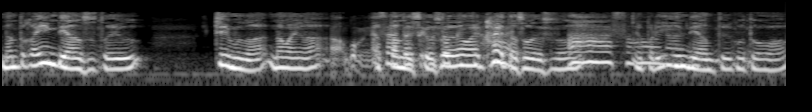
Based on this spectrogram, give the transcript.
なんとかインディアンスというチームが、名前があったんですけど、それ名前変えたそうです、ね、ああ、そうやっぱりインディアンということは、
